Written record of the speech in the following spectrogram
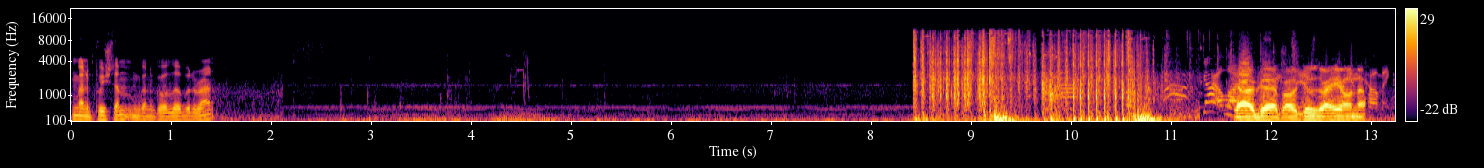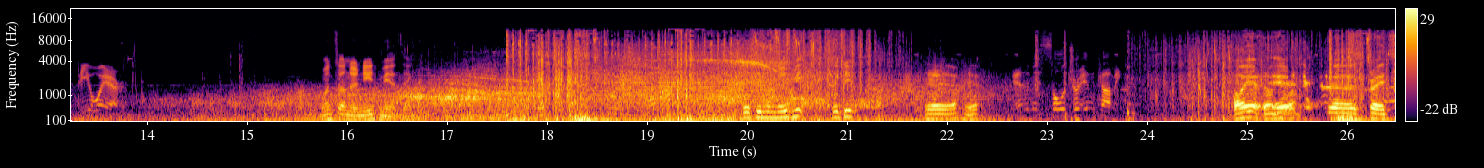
I'm gonna push them. I'm gonna go a little bit around. Got. Y'all good, bro. Dude's right here on the. Coming. Beware. One's underneath me, I think. Full team underneath me. Full team. Yeah, yeah, yeah. Enemy soldier incoming. Oh yeah, Don't here, uh, crates.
